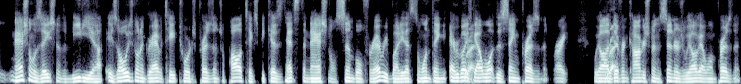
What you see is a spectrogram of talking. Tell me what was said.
nationalization of the media is always going to gravitate towards presidential politics because that's the national symbol for everybody. That's the one thing everybody's right. got one, the same president, right? We all have right. different congressmen and senators. We all got one president.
